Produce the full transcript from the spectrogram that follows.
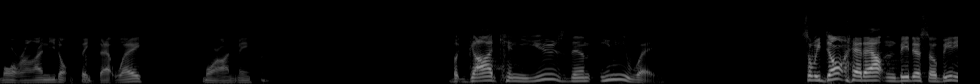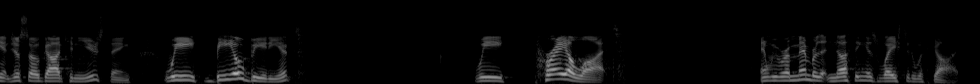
moron. You don't think that way. Moron, me but God can use them anyway. So we don't head out and be disobedient just so God can use things. We be obedient, we pray a lot, and we remember that nothing is wasted with God.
